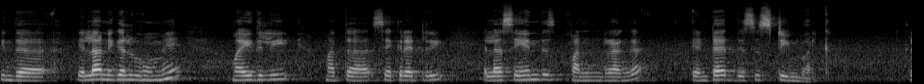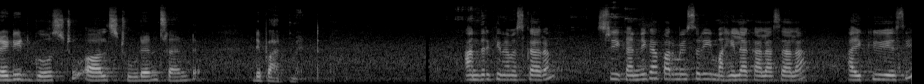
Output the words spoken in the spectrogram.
இந்த எல்லா நிகழ்வுமே மைதிலி மற்ற செக்ரட்டரி எல்லாம் சேர்ந்து பண்ணுறாங்க entire this is team work credit goes to all students and department అందరికీ నమస్కారం శ్రీ కన్యకా పరమేశ్వరి మహిళా కళాశాల ఐక్యూఏసి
